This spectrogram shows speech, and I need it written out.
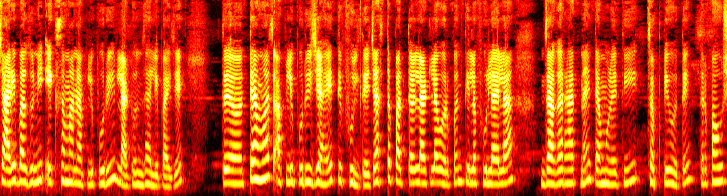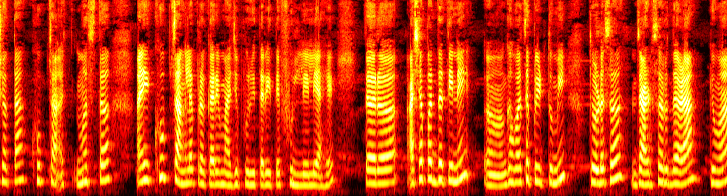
चारी बाजूनी एक समान आपली पुरी लाटून झाली पाहिजे. तर तेव्हाच आपली पुरी जी आहे ती फुलते. जास्त पातळ लाटल्यावर पण तिला फुलायला जागा राहत नाही त्यामुळे ती चपटी होते. तर पाहू शकता खूप चा मस्त आणि खूप चांगल्या प्रकारे माझी पुरी तर इथे फुललेली आहे. तर अशा पद्धतीने गव्हाचं पीठ तुम्ही थोडंसं जाडसर दळा किंवा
